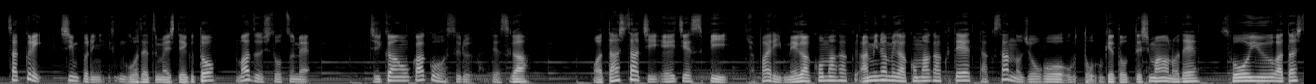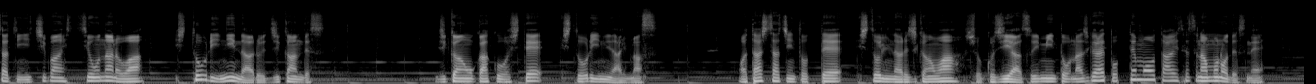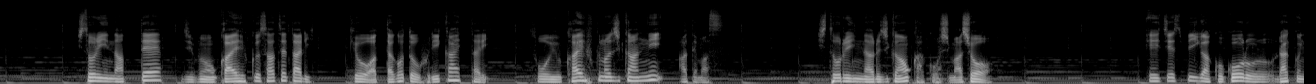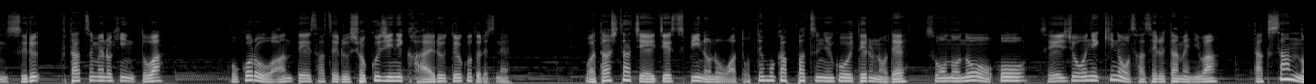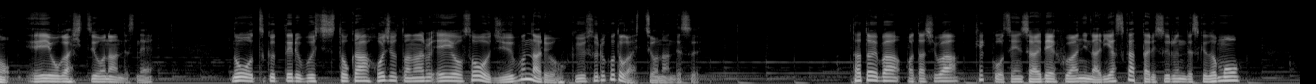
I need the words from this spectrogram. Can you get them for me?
さっくりシンプルにご説明していくとまず1つ目時間を確保するですが私たち HSP やっぱり目が細かく網の目が細かくてたくさんの情報を受け取ってしまうのでそういう私たちに一番必要なのは一人になる時間です。時間を確保して一人になります。私たちにとって一人になる時間は食事や睡眠と同じぐらいとっても大切なものですね。一人になって自分を回復させたり今日あったことを振り返ったりそういう回復の時間に当てます。一人になる時間を確保しましょう。HSP が心を楽にする2つ目のヒントは心を安定させる食事に変えるということですね。私たち HSP の脳はとても活発に動いているのでその脳を正常に機能させるためにはたくさんの栄養が必要なんですね。脳を作っている物質とか補助となる栄養素を十分な量補給することが必要なんです。例えば私は結構繊細で不安になりやすかったりするんですけども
